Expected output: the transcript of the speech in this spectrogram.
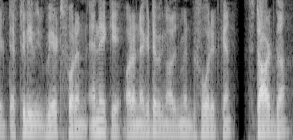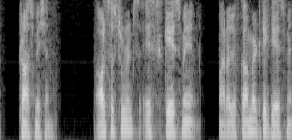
it actually waits for N N A K اور negative acknowledgement before it can start the transmission also students اس کیس میں، ہمارا جو کمٹ کے کیس میں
